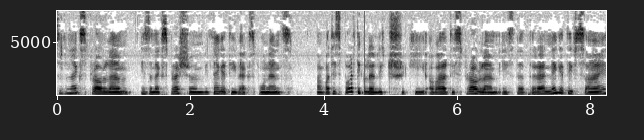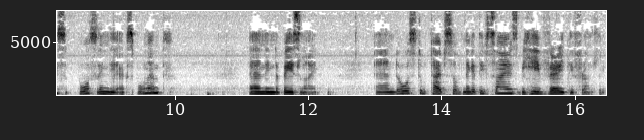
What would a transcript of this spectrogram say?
So the next problem is an expression with negative exponents. Uh, what is particularly tricky about this problem is that there are negative signs both in the exponent and in the baseline. And those two types of negative signs behave very differently.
